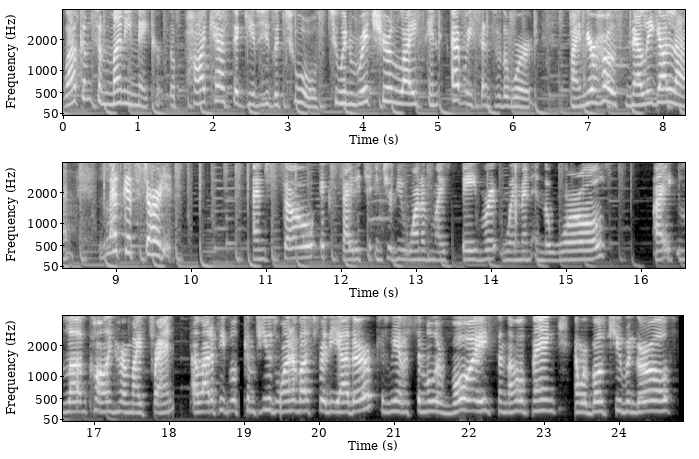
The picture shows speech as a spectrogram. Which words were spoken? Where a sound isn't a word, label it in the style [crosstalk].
Welcome to Moneymaker, the podcast that gives you the tools to enrich your life in every sense of the word. I'm your host, Nely Galan. Let's get started. I'm so excited to interview one of my favorite women in the world. I love calling her my friend. A lot of people confuse one of us for the other because we have a similar voice and the whole thing, and we're both Cuban girls.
